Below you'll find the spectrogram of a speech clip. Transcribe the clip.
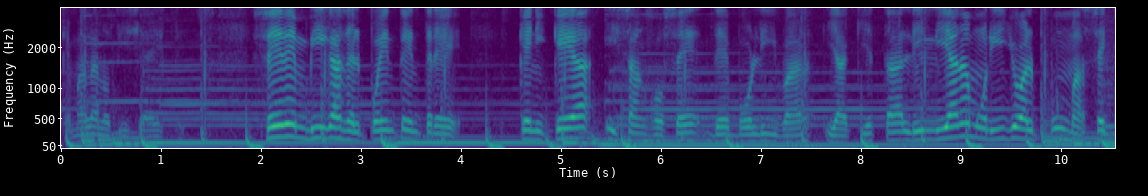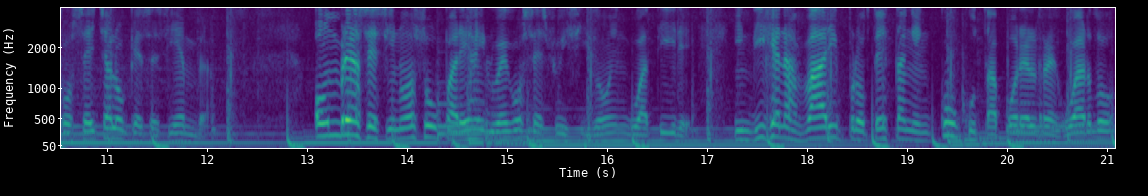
Qué mala noticia este. Ceden vigas del puente entre Queniquea y San José de Bolívar. Y aquí está Liliana Morillo al Puma. Se cosecha lo que se siembra. Hombre asesinó a su pareja y luego se suicidó en Guatire. Indígenas Bari protestan en Cúcuta por el resguardo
